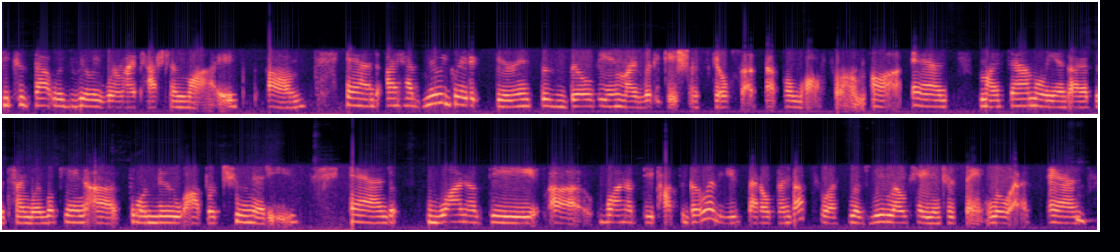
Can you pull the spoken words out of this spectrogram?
because that was really where my passion lies. Um, and I had really great experiences building my litigation skill set at the law firm. Uh, and my family and I at the time were looking uh, for new opportunities. And one of the uh, one of the possibilities that opened up to us was relocating to St. Louis. And mm-hmm.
